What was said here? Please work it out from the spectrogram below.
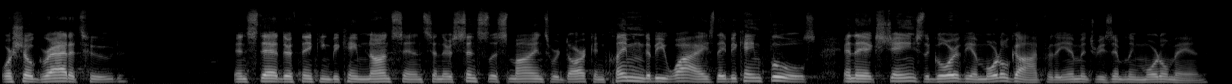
or show gratitude. Instead, their thinking became nonsense, and their senseless minds were darkened. Claiming to be wise, they became fools, and they exchanged the glory of the immortal God for the image resembling mortal man,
